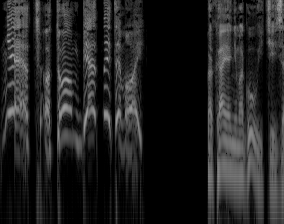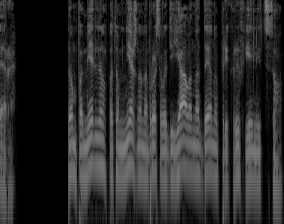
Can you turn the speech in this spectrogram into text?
нет! О, Том, бедный ты мой!» «Пока я не могу уйти, Зера». Том помедлил, потом нежно набросил одеяло на Дэну, прикрыв ей лицо.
